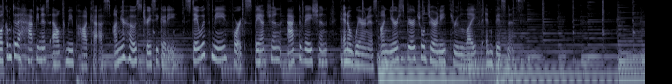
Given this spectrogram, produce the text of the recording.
Welcome to the Happiness Alchemy podcast. I'm your host, Tracy Goody. Stay with me for expansion, activation, and awareness on your spiritual journey through life and business.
